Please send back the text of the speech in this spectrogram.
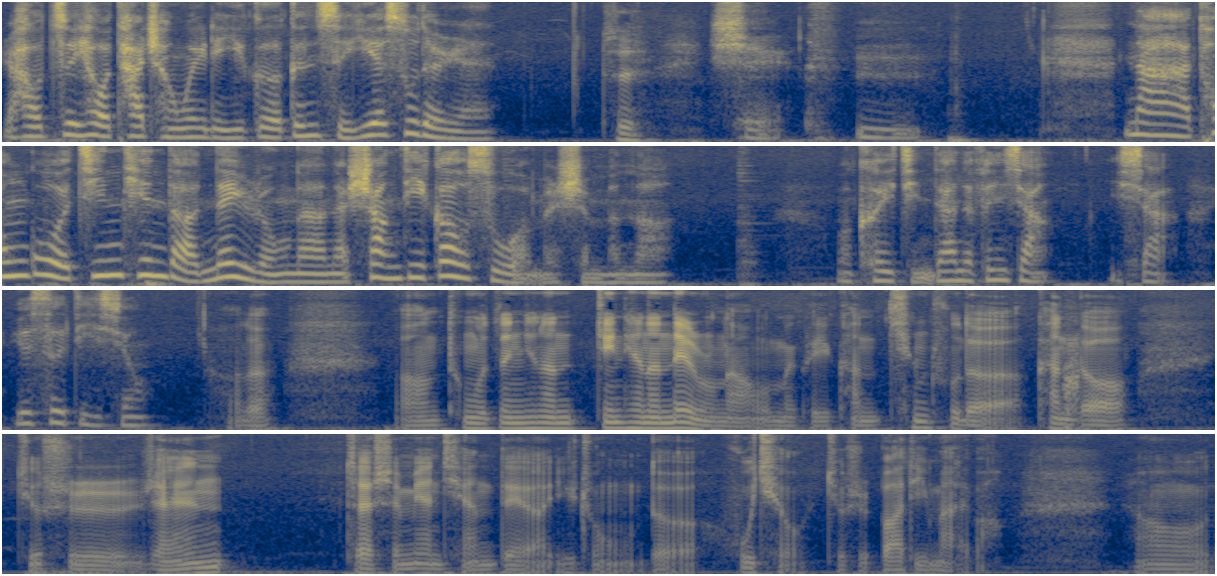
然后最后，他成为了一个跟随耶稣的人。是，是，嗯。那通过今天的内容呢，那上帝告诉我们什么呢？我可以简单的分享一下，约瑟弟兄。好的，嗯，通过今天的今天的内容呢，我们可以看清楚的看到，就是人在神面前的一种的呼求，就是巴迪买吧。然后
